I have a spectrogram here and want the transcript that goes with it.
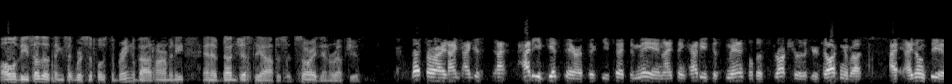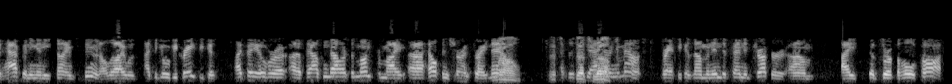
all of these other things that were supposed to bring about harmony and have done just the opposite? Sorry to interrupt you. That's all right. I, I just, I, how do you get there? As you said to me, and I think how do you dismantle the structure that you're talking about? I, I don't see it happening anytime soon. Although I was, I think it would be great because I pay over a thousand dollars a month for my uh, health insurance right now. Wow, that's, that's a that's rough. amount, right? Because I'm an independent trucker. Um, I absorb the whole cost.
